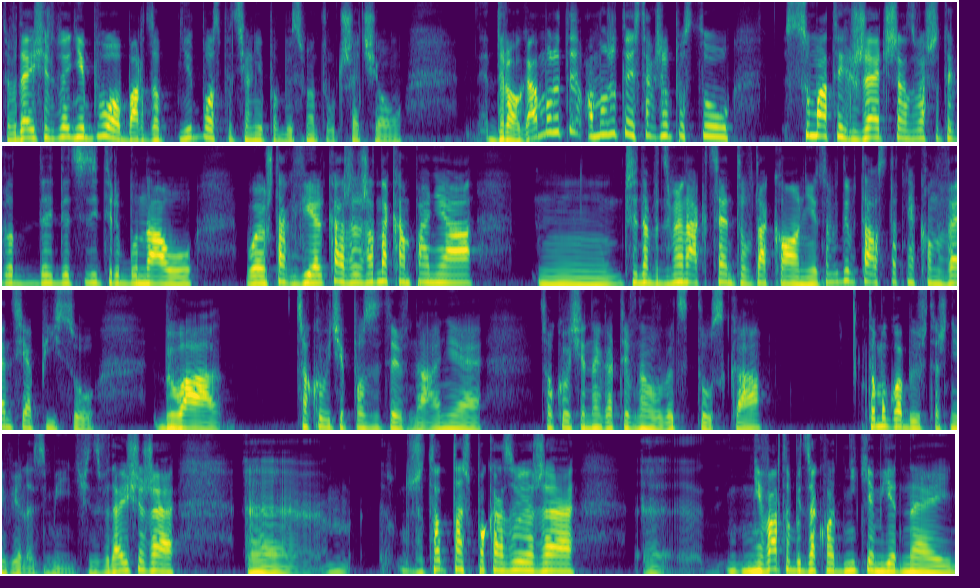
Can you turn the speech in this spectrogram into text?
to wydaje się, że tutaj nie było bardzo, nie było specjalnie pomysłu na tą trzecią drogę. A może, to, a może to jest tak, że po prostu suma tych rzeczy, a zwłaszcza tego de- decyzji Trybunału była już tak wielka, że żadna kampania mm, czy nawet zmiana akcentów na koniec, nawet gdyby ta ostatnia konwencja PiSu była całkowicie pozytywna, a nie całkowicie negatywna wobec Tuska, to mogłaby już też niewiele zmienić. Więc wydaje się, że, e, że to też pokazuje, że e, nie warto być zakładnikiem jednej,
